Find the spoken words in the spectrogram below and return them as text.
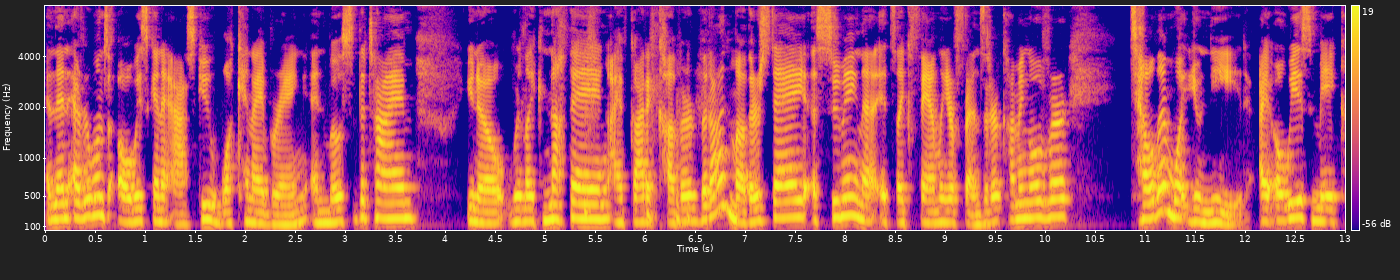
And then everyone's always going to ask you, What can I bring? And most of the time, you know, we're like, nothing, I've got it covered. but on Mother's Day, assuming that it's like family or friends that are coming over, tell them what you need. I always make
